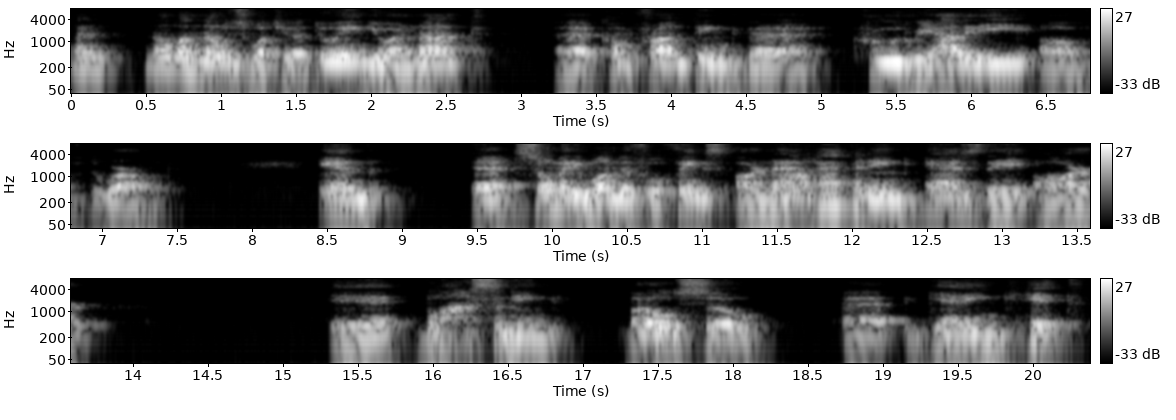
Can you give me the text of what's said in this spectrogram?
When no one knows what you are doing, you are not uh, confronting the crude reality of the world. And uh, so many wonderful things are now happening as they are uh, blossoming, but also uh, getting hit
